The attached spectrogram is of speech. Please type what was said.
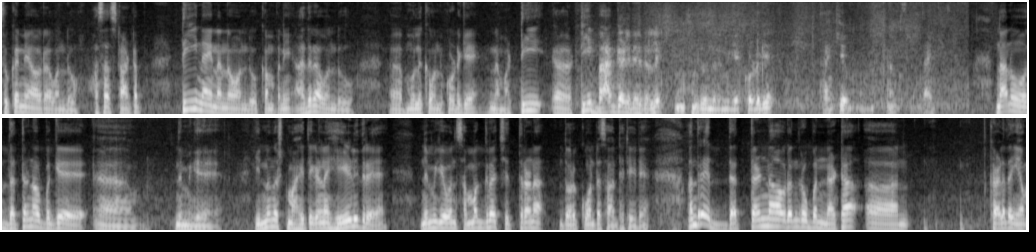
ಸುಕನ್ಯಾ ಅವರ ಒಂದು ಹೊಸ ಸ್ಟಾರ್ಟಪ್ ಟಿ ನೈನ್ ಅನ್ನೋ ಒಂದು ಕಂಪನಿ ಅದರ ಒಂದು ಮೂಲಕ ಒಂದು ಕೊಡುಗೆ. ನಮ್ಮ ಟೀ ಟೀ ಬ್ಯಾಗ್ಗಳಿದೆ ಇದರಲ್ಲಿ. ಇದೊಂದು ನಿಮಗೆ ಕೊಡುಗೆ. ಥ್ಯಾಂಕ್ ಯು ಥ್ಯಾಂಕ್ ಯು ನಾನು ದತ್ತಣ್ಣವ್ರ ಬಗ್ಗೆ ನಿಮಗೆ ಇನ್ನೊಂದಷ್ಟು ಮಾಹಿತಿಗಳನ್ನ ಹೇಳಿದರೆ ನಿಮಗೆ ಒಂದು ಸಮಗ್ರ ಚಿತ್ರಣ ದೊರಕುವಂಥ ಸಾಧ್ಯತೆ ಇದೆ. ಅಂದರೆ ದತ್ತಣ್ಣ ಅವರಂದ್ರೆ ಒಬ್ಬ ನಟ ಕಳೆದ ಎಂ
